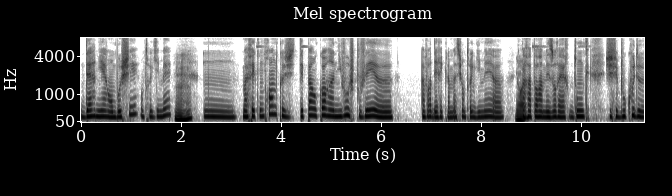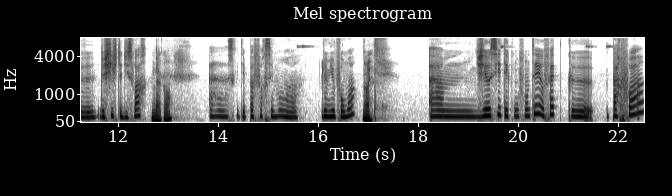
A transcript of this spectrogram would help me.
dernière embauchée, entre guillemets, Mhm. on m'a fait comprendre que j'étais pas encore à un niveau où je pouvais euh, avoir des réclamations entre guillemets euh, Ouais. par rapport à mes horaires. Donc j'ai fait beaucoup de, de shifts du soir, D'accord. euh, ce qui n'était pas forcément le mieux pour moi. Ouais. Euh, j'ai aussi été confrontée au fait que parfois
